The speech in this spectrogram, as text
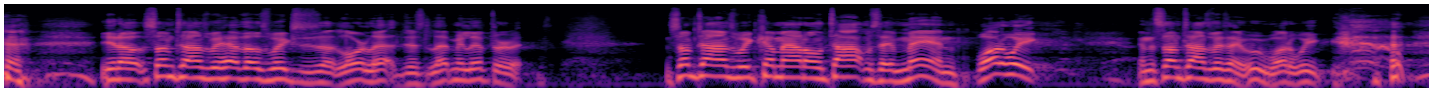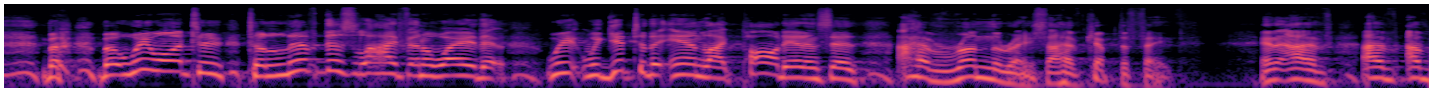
you know, sometimes we have those weeks. Is that Lord, let just let me live through it. And sometimes we come out on top and say, "Man, what a week!" And sometimes we say, ooh, what a week. but, but we want to, to live this life in a way that we, we get to the end like Paul did and said, I have run the race, I have kept the faith. And I've, I've, I've,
